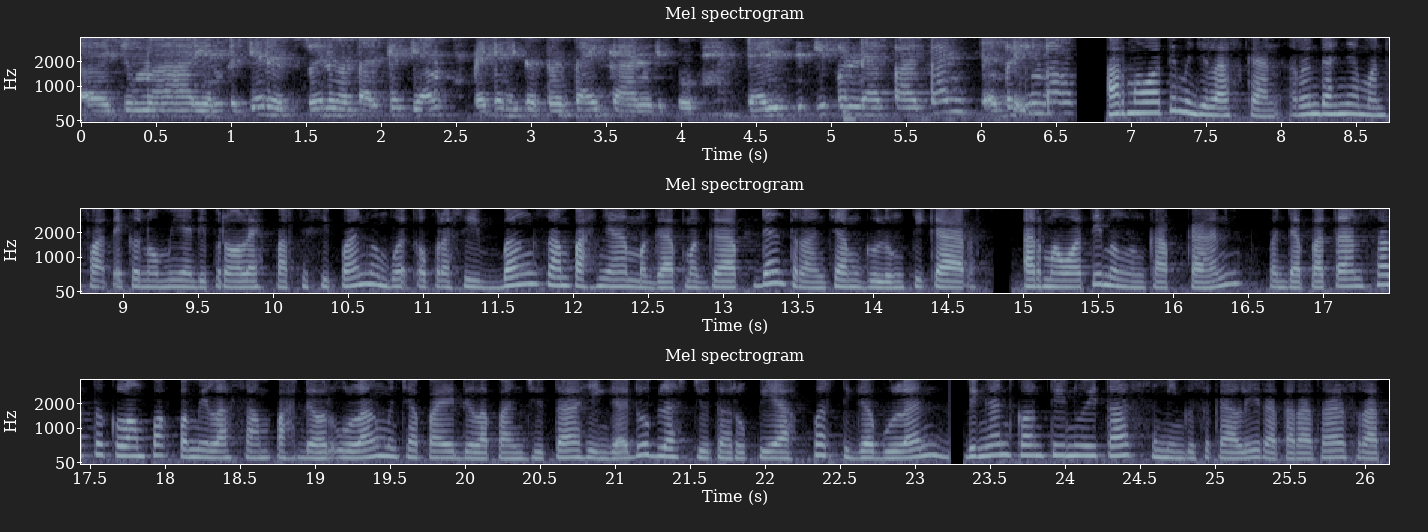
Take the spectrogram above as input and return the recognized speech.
uh, jumlah harian kerja dan sesuai dengan target yang mereka bisa selesaikan gitu. Dari segi pendapatan uh, berimbang. Armawati menjelaskan, rendahnya manfaat ekonomi yang diperoleh partisipan membuat operasi bank sampahnya megap-megap dan terancam gulung tikar. Armawati mengungkapkan, pendapatan satu kelompok pemilah sampah daur ulang mencapai 8 juta hingga 12 juta rupiah per tiga bulan dengan kontinuitas seminggu sekali rata-rata 100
